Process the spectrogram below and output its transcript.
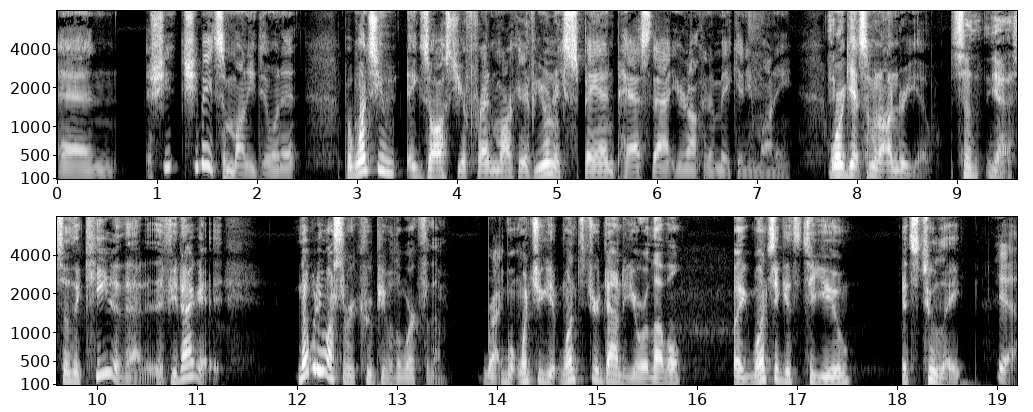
and she she made some money doing it. But once you exhaust your friend market, if you don't expand past that, you're not going to make any money or get someone under you. So yeah, so the key to that, if you're not nobody wants to recruit people to work for them. Right. Once you get once you're down to your level, like once it gets to you, it's too late. Yeah.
